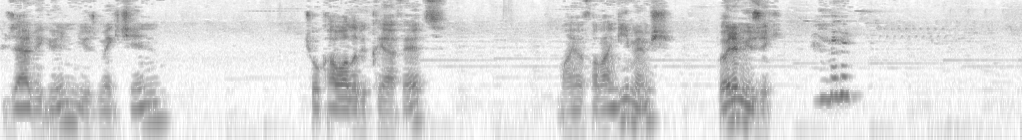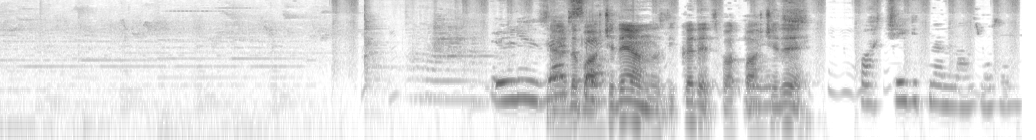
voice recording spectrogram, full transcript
Güzel bir gün yüzmek için. Çok havalı bir kıyafet. Mayo falan giymemiş. Böyle mi yüzecek? Öyle yüzerse Nerede bahçede yalnız. Dikkat et bak bahçede. Bahçeye gitmem lazım o zaman.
